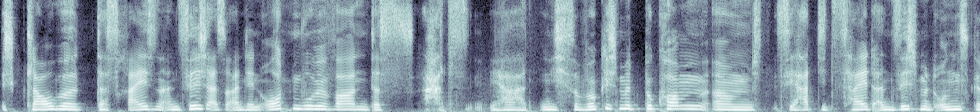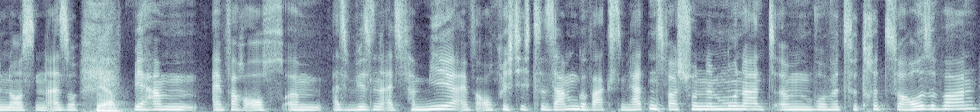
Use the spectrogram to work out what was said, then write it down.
ich glaube, das Reisen an sich, also an den Orten, wo wir waren, das hat ja hat nicht so wirklich mitbekommen. Ähm, sie hat die Zeit an sich mit uns genossen. Also Ja. wir haben einfach auch, ähm, also wir sind als Familie einfach auch richtig zusammengewachsen. Wir hatten zwar schon einen Monat, ähm, wo wir zu dritt zu Hause waren,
